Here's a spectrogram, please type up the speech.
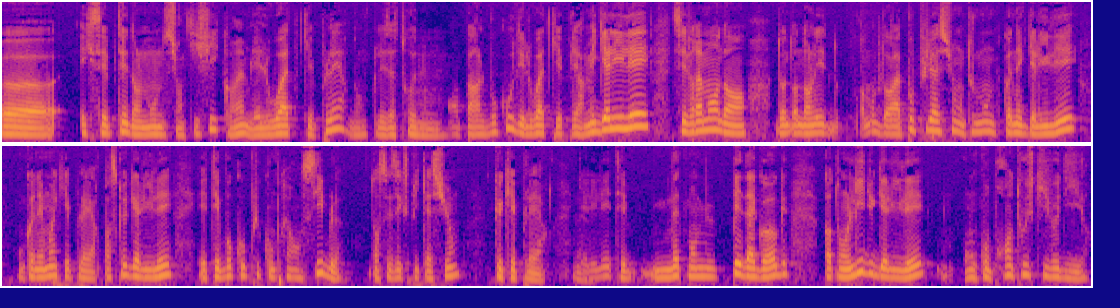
euh, excepté dans le monde scientifique quand même les lois de Kepler, donc les astronomes Mm. en parlent beaucoup des lois de Kepler. Mais Galilée, c'est vraiment dans, dans, dans, dans les, vraiment dans la population, tout le monde connaît Galilée, on connaît moins Kepler, parce que Galilée était beaucoup plus compréhensible dans ses explications que Kepler. Mm. Galilée était nettement mieux pédagogue. Quand on lit du Galilée, on comprend tout ce qu'il veut dire.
